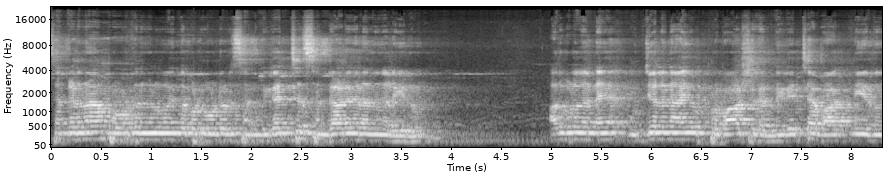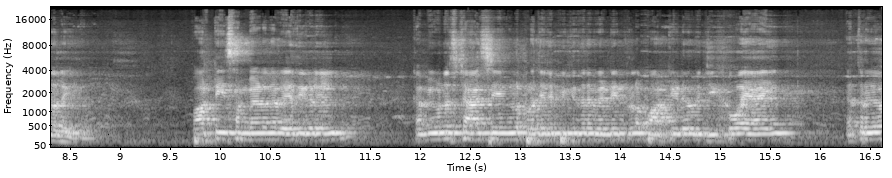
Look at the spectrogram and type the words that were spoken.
സംഘടനാ പ്രവർത്തനങ്ങളുമായി ബന്ധപ്പെട്ടുകൊണ്ട് ഒരു മികച്ച സംഘാടകൻ എന്ന നിലയിലും അതുപോലെ തന്നെ ഉജ്ജ്വലനായ ഒരു പ്രഭാഷകൻ മികച്ച വാഗ്മി എന്ന നിലയിലും പാർട്ടി സമ്മേളന വേദികളിൽ കമ്മ്യൂണിസ്റ്റ് ആശയങ്ങൾ പ്രചരിപ്പിക്കുന്നതിന് വേണ്ടിയിട്ടുള്ള പാർട്ടിയുടെ ഒരു ജിഹ്വയായി എത്രയോ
